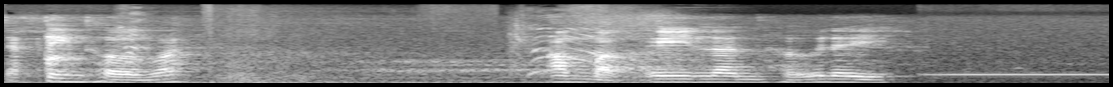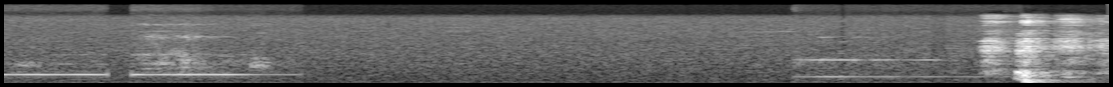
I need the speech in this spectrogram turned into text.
Chắc tiên thường quá. Ông bật y lên thử đi.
